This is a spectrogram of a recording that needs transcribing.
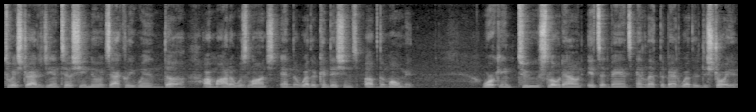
to a strategy until she knew exactly when the armada was launched and the weather conditions of the moment, working to slow down its advance and let the bad weather destroy it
